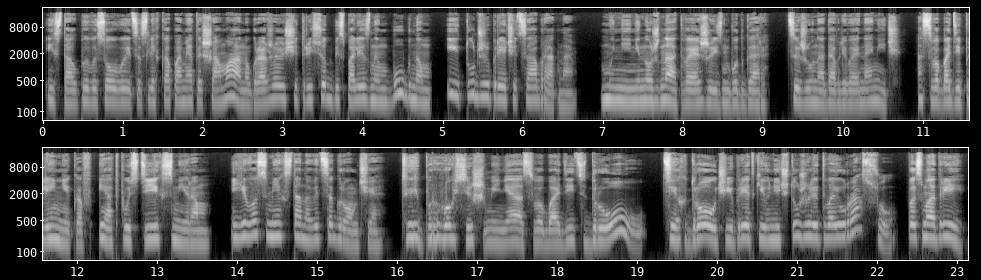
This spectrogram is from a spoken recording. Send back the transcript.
Из толпы высовывается слегка помятый шаман, угрожающе трясет бесполезным бубном и тут же прячется обратно. «Мне не нужна твоя жизнь, Будгар», — цежу, надавливая на меч. «Освободи пленников и отпусти их с миром». Его смех становится громче. «Ты просишь меня освободить дроу? Тех дроу, чьи предки уничтожили твою расу? Посмотри,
